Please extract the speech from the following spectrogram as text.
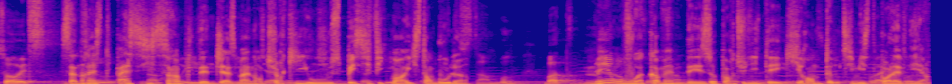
Ça ne reste pas si simple d'être jazzman en Turquie ou spécifiquement à Istanbul. Mais on voit quand même des opportunités qui rendent optimistes pour l'avenir.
